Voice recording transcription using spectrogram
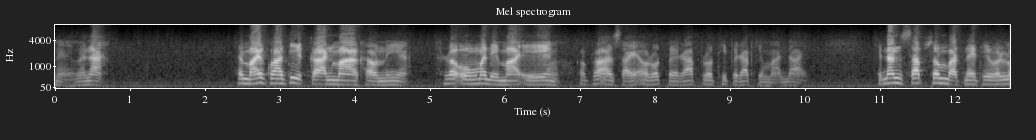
เนี่ยไหมนะถ้าหมายความที่การมาคราวนี้พระองค์ไม่ได้มาเอง ก็เพราะอาศัยเอารถไปรับรถที่ไปรับจึงมาได้ ฉะนั้นทรัพย์สมบัติในเทวโล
